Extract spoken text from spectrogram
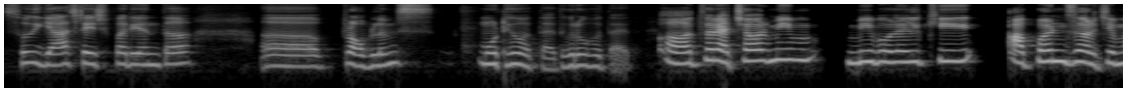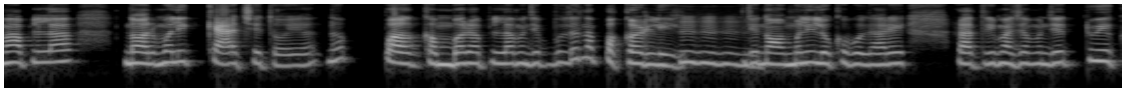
सो या स्टेजपर्यंत प्रॉब्लेम्स मोठे होतायत, ग्रो होतायत. अ, तर याच्यावर मी मी बोलेल, की आपण जर जेव्हा आपल्याला नॉर्मली कॅच येतोय ना, प कंबर आपल्याला म्हणजे बोलतात ना पकडली. हं, हं, हं, म्हणजे हं. नॉर्मली लोकं बोलतात, "अरे, रात्री माझ्या म्हणजे ट्विक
